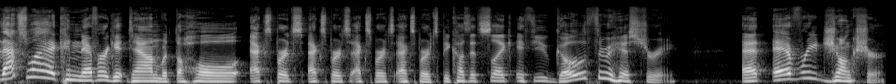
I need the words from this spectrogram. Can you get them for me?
that's why I can never get down with the whole experts, experts, experts, experts, because it's like if you go through history at every juncture,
